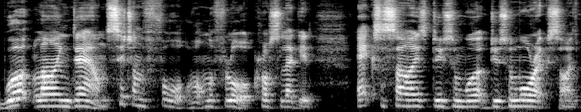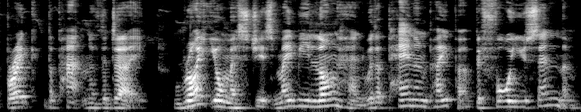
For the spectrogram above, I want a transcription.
Work lying down. Sit on the floor, on the floor cross-legged. Exercise, do some work, do some more exercise. Break the pattern of the day. Write your messages, maybe longhand with a pen and paper before you send them.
